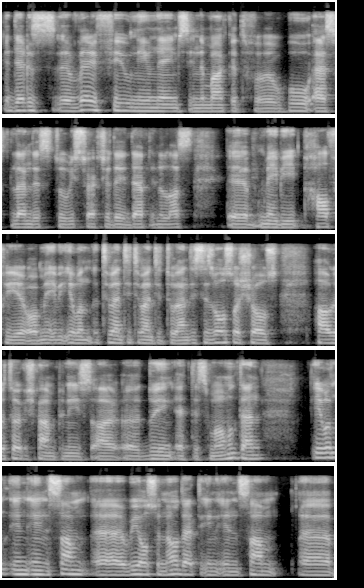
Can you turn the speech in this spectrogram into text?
There is very few new names in the market for who ask lenders to restructure their debt in the last uh, maybe half year or maybe even 2022. And this is also shows how the Turkish companies are uh, doing at this moment. And even in in some, uh, we also know that in in some uh,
